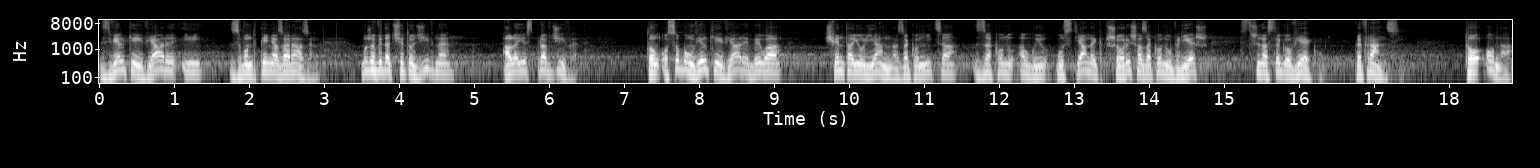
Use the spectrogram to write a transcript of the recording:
z wielkiej wiary i zwątpienia zarazem. Może wydać się to dziwne, ale jest prawdziwe. Tą osobą wielkiej wiary była święta Julianna, zakonnica z zakonu Augustianek, przeorysza zakonu w Lierz z XIII wieku we Francji. To ona,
